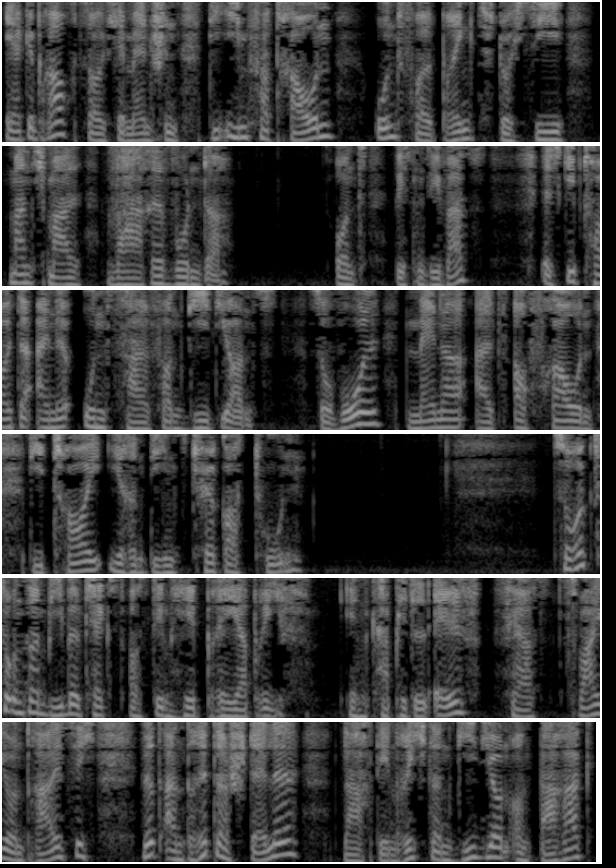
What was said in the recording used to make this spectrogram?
Er gebraucht solche Menschen, die ihm vertrauen und vollbringt durch sie manchmal wahre Wunder. Und wissen Sie was? Es gibt heute eine Unzahl von Gideons, sowohl Männer als auch Frauen, die treu ihren Dienst für Gott tun. Zurück zu unserem Bibeltext aus dem Hebräerbrief. In Kapitel 11, Vers 32 wird an dritter Stelle nach den Richtern Gideon und Barak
